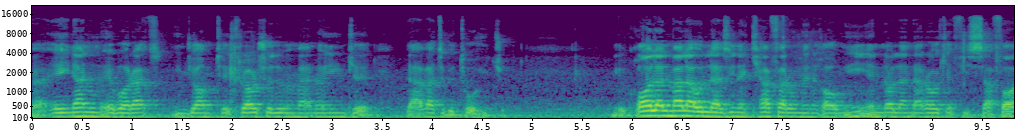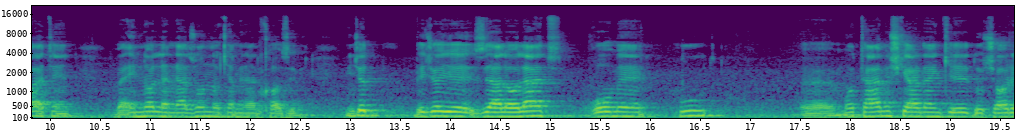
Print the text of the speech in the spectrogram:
و عینا اون عبارت اینجا هم تکرار شده به معنای اینکه دعوت به توحید شد. قال الملأ الذين كفروا من قومه انا لنراك في سفاهه و انا لنظنك من الكاذبین اینجا به جای زلالت قوم هود متهمش کردن که دچار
